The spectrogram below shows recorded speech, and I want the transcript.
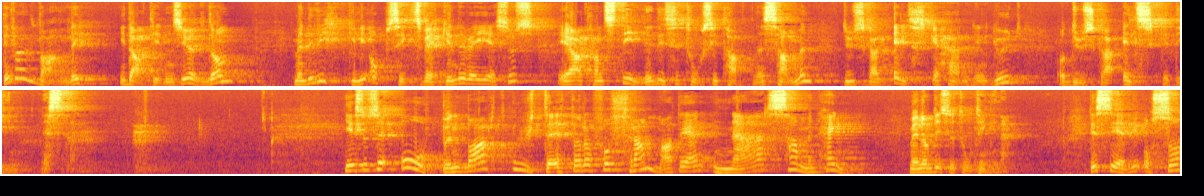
Det var uvanlig i datidens jødedom, men det virkelig oppsiktsvekkende ved Jesus er at han stiller disse to sitatene sammen. Du skal elske Herren din Gud, og du skal elske din neste. Jesus er åpenbart ute etter å få fram at det er en nær sammenheng mellom disse to tingene. Det ser vi også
